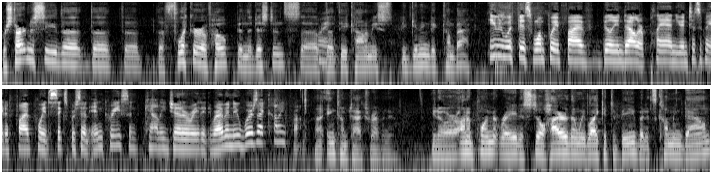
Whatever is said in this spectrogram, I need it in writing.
we're starting to see the, the, the, the flicker of hope in the distance uh, Right. that the economy's beginning to come back. Even with this $1.5 billion plan, you anticipate a 5.6% increase in county generated revenue. Where's that coming from? uh, income tax revenue. You know, our unemployment rate is still higher than we'd like it to be, but it's coming down.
